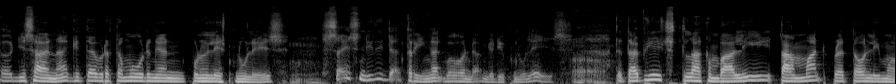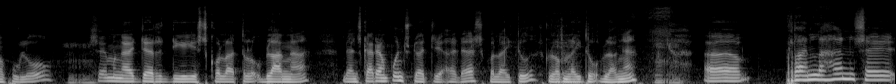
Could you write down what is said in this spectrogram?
uh, di sana kita bertemu dengan penulis-penulis, saya sendiri tidak teringat bahawa tidak menjadi penulis. Tetapi setelah kembali tamat pada tahun 50, saya mengajar di sekolah Teluk Belanga dan sekarang pun sudah tidak ada sekolah itu, sekolah Melayu Teluk Belanga. Uh, perlahan saya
